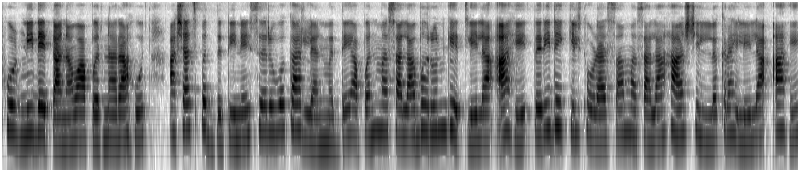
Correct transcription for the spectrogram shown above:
फोडणी देताना वापरणार आहोत. अशाच पद्धतीने सर्व कारल्यांमध्ये आपण मसाला भरून घेतलेला आहे. तरी देखील थोडासा मसाला हा शिल्लक राहिलेला आहे.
